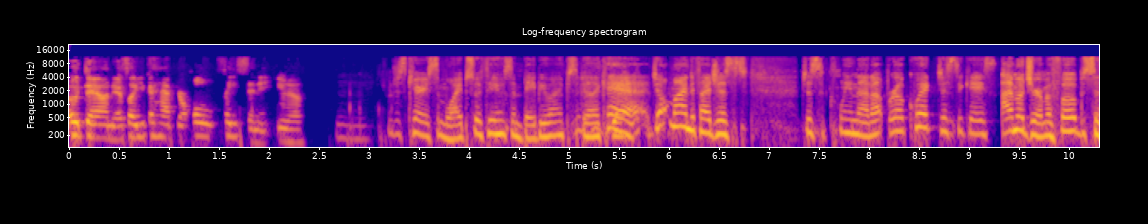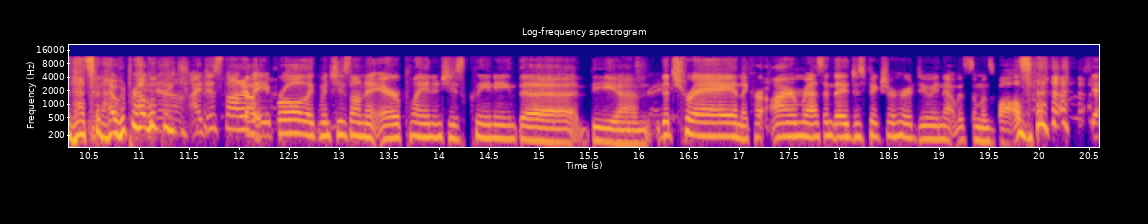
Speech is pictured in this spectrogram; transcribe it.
go down there so you can have your whole face in it you know Mm-hmm. Just carry some wipes with you, some baby wipes. Be like, hey, yeah. don't mind if I just just to clean that up real quick, just in case. I'm a germaphobe, so that's what I would probably. I, I just thought of April, like when she's on an airplane and she's cleaning the the um the tray, the tray and like her armrest, and I just picture her doing that with someone's balls. yeah,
